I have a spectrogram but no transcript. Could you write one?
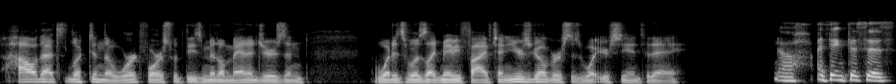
how that's looked in the workforce with these middle managers and what it was like maybe five ten years ago versus what you're seeing today. Oh i think this is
